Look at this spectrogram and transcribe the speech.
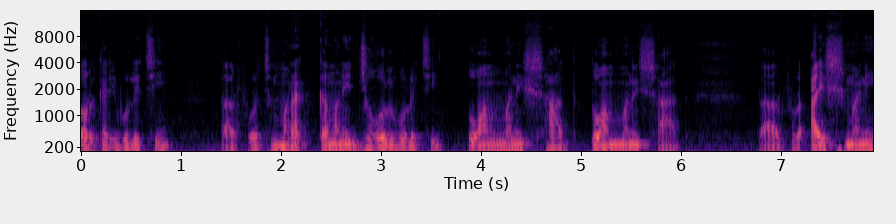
তরকারি বলেছি। তারপর হচ্ছে মারাক্কা মানে জল বলেছি। তোয়াম মানে স্বাদ, তোয়াম মানে স্বাদ। তারপর আইস মানে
